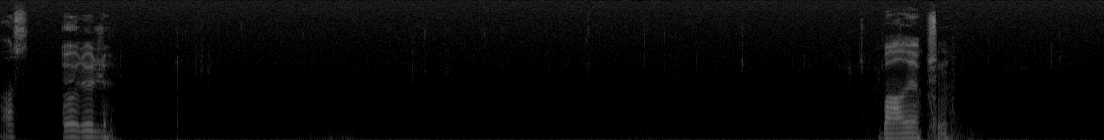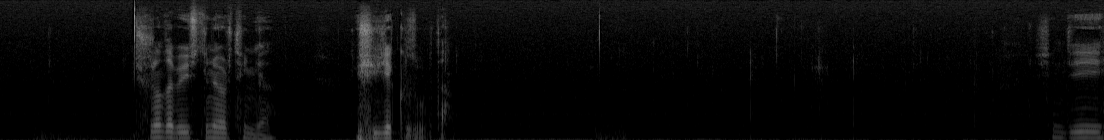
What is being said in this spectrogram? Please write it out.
Az öl öl. Bağlayak şunu. Şuna da bir üstünü örtün ya. Üşüyecek kız burada. Şimdi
